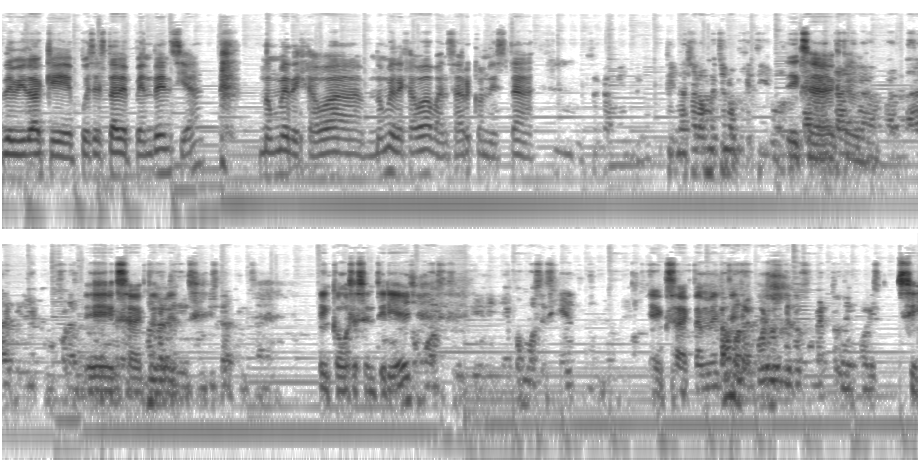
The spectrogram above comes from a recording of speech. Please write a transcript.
debido a que pues esta dependencia no me dejaba no me dejaba avanzar con esta exactamente tenía solamente un objetivo exactamente exactamente en cómo se sentiría ella cómo se sentiría cómo se siente Exactamente. Estamos de acuerdo que eso fue un acto de egoísta. Sí,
